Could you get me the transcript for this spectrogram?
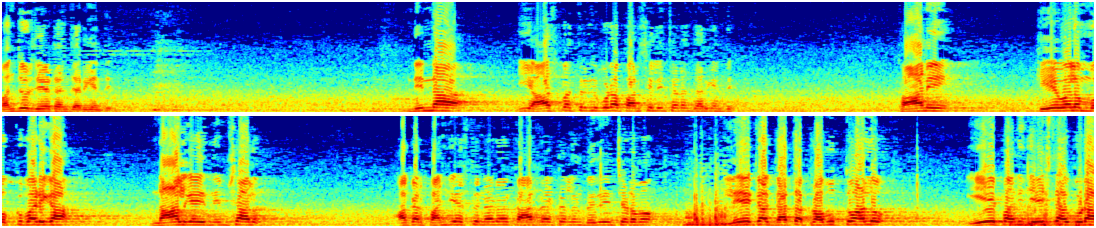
మంజూరు చేయటం జరిగింది. నిన్న ఈ ఆసుపత్రిని కూడా పరిశీలించడం జరిగింది. కానీ కేవలం మొక్కుబడిగా నాలుగైదు నిమిషాలు అక్కడ పనిచేస్తున్నాడో కాంట్రాక్టర్లను బెదిరించడమో లేక గత ప్రభుత్వాలు ఏ పని చేసినా కూడా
